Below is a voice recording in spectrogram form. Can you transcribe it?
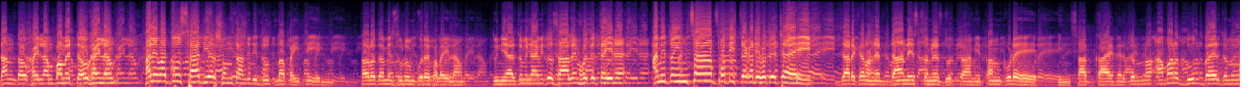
ডানটাও খাইলাম, বামেরটাও খাইলাম। হালিমাতু সাদিয়ার সন্তান যদি দুধ না পাইতেন, তাহলে তো আমি জুলুম করে ফেলাইলাম। দুনিয়ার জমিনে আমি তো জালেম হতে চাই না। আমি তো ইনসাফ প্রতিষ্ঠাকারী হতে চাই। যার কারণে ডান স্তনের দুধটা আমি পান করে ইনসাফ কায়েমের জন্য, আমার দুধ ভাইয়ের জন্য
